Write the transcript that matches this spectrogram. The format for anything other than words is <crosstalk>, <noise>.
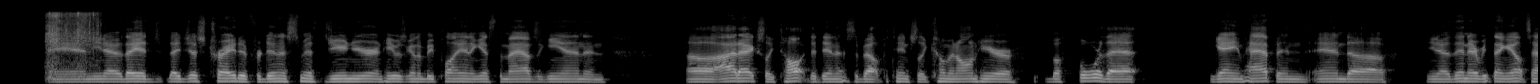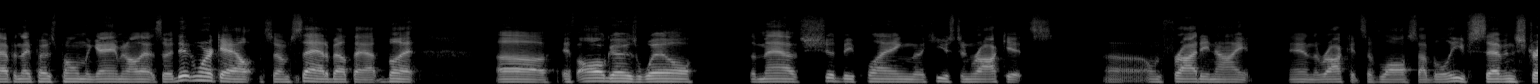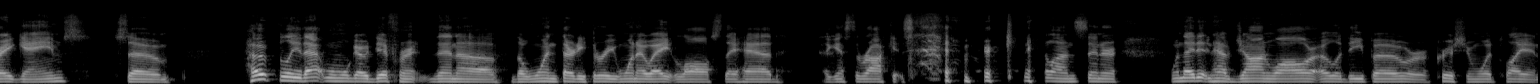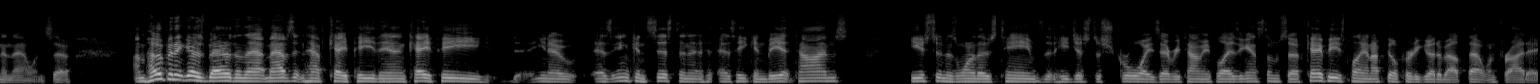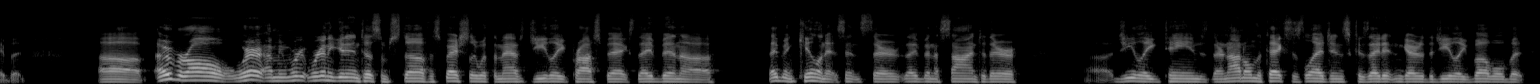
and you know they had they just traded for Dennis Smith Jr. and he was going to be playing against the Mavs again, and Uh, I'd actually talked to Dennis about potentially coming on here before that game happened, and uh, you know, then everything else happened. They postponed the game and all that, so it didn't work out. So I'm sad about that. But uh, if all goes well, the Mavs should be playing the Houston Rockets uh, on Friday night, and the Rockets have lost, I believe, seven straight games. So hopefully that one will go different than uh, the 133 108 loss they had against the Rockets <laughs> at American Airlines Center when they didn't have John Wall or Oladipo or Christian Wood playing in that one. So I'm hoping it goes better than that. Mavs didn't have KP then. KP, you know, as inconsistent as he can be at times, Houston is one of those teams that he just destroys every time he plays against them. So if KP is playing, I feel pretty good about that one Friday. But uh, overall, we're I mean we're we're gonna get into some stuff, especially with the Mavs G League prospects. They've been uh they've been killing it since they're they've been assigned to their uh, G League teams. They're not on the Texas Legends because they didn't go to the G League bubble. But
